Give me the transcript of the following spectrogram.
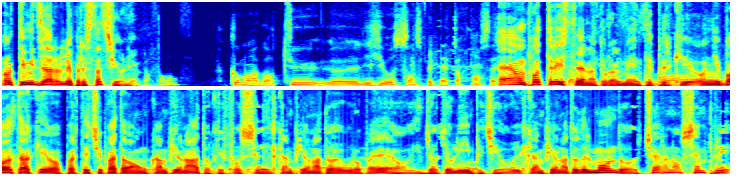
ottimizzare le prestazioni. Euh, È un po' triste naturalmente perché ogni volta che ho partecipato a un campionato, che fosse il campionato europeo, i giochi olimpici o il campionato del mondo, c'erano sempre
